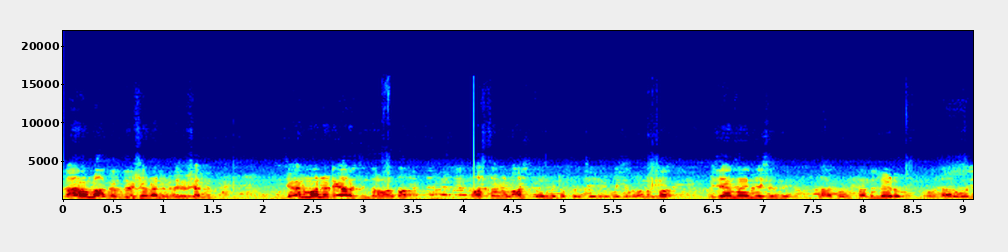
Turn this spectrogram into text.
గ్రామంలో అభివృద్ధి విషయంలో రెండు విషయాలు జగన్మోహన్ రెడ్డి గారు వచ్చిన తర్వాత వాస్తవంగా లాస్ట్ గవర్నమెంట్ అప్పుడు చేంజ్ ఏం చేసింది వాళ్ళ అమ్మ విజయం ఏం చేసింది నా కొడుకు తల్లి లేడు ఒకసారి ఓటు.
